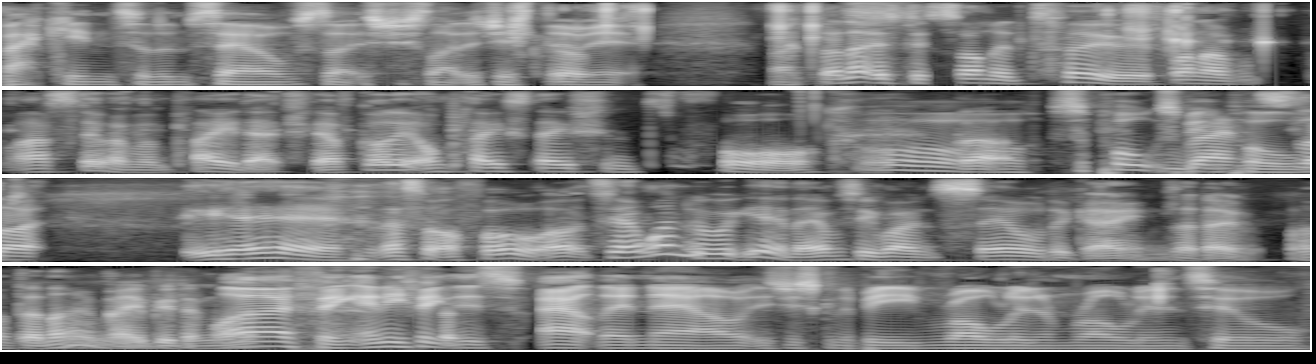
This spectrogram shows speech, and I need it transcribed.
back into themselves. So it's just like they just do it. Like So I it's- noticed Dishonored 2 is one I've, I still haven't played actually. I've got it on PlayStation 4. Cool. Support's been pulled. slight- yeah, that's what I thought. See, I wonder. Yeah, they obviously won't sell the games. I don't. I don't know. Maybe they might. I think anything that's out there now is just going to be rolling and rolling until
